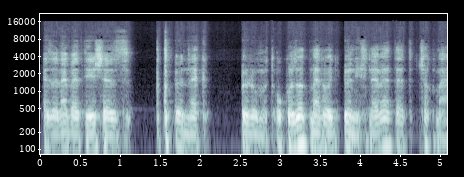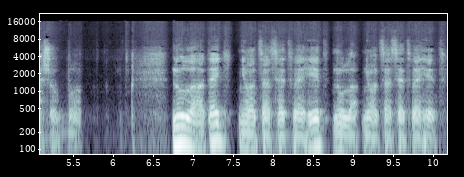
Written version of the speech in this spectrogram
ez a nevetés ez önnek örömöt okozott, mert hogy ön is nevetett, csak másokból. 061 877 0877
